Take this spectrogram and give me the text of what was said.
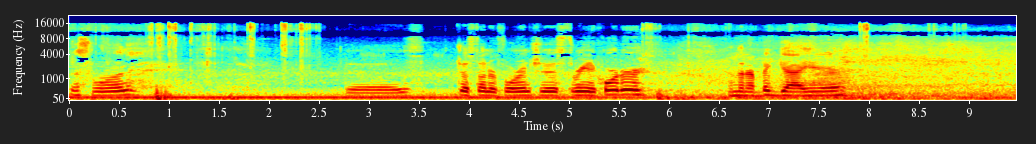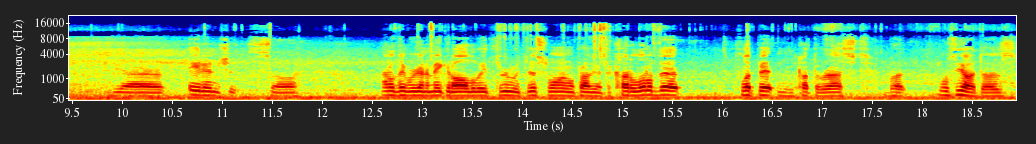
This one is just under four inches, three and a quarter. And then our big guy here, we are eight inches. So I don't think we're gonna make it all the way through with this one. We'll probably have to cut a little bit, flip it and cut the rest, but we'll see how it does.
